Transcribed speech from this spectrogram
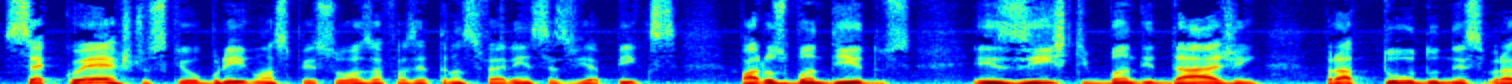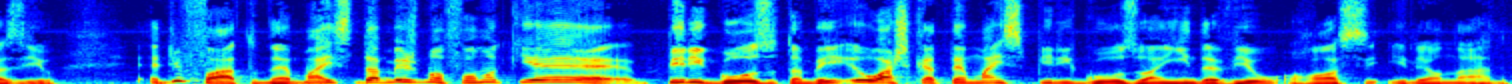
sequestros que obrigam as pessoas a fazer transferências via Pix para os bandidos. Existe bandidagem para tudo nesse Brasil. É de fato, né? Mas da mesma forma que é perigoso também, eu acho que é até mais perigoso ainda, viu, Rossi e Leonardo?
